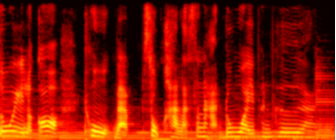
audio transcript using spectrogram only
จุ้ย แล้วก็ถูกแบบสุขลักษณะด้วยเพื่อนๆ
